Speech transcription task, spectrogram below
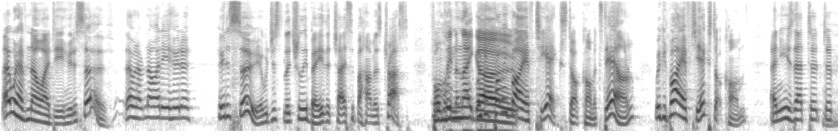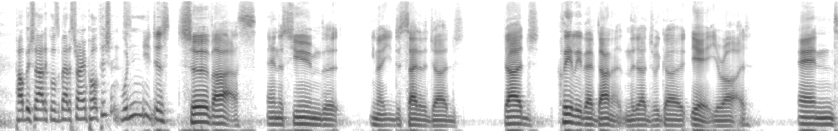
They would have no idea who to serve. They would have no idea who to who to sue. It would just literally be the Chaser Bahamas Trust. Formerly wouldn't kno- they We could probably go- buy FTX.com. It's down. We could buy FTX.com and use that to, to publish articles about Australian politicians. Wouldn't you just serve us and assume that, you know, you just say to the judge, Judge, clearly they've done it. And the judge would go, Yeah, you're right. And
